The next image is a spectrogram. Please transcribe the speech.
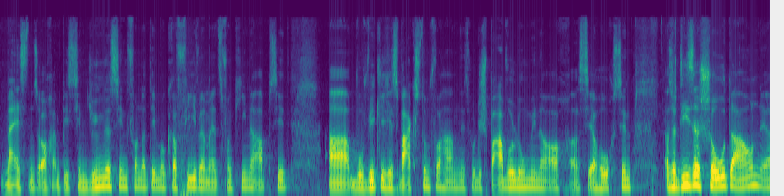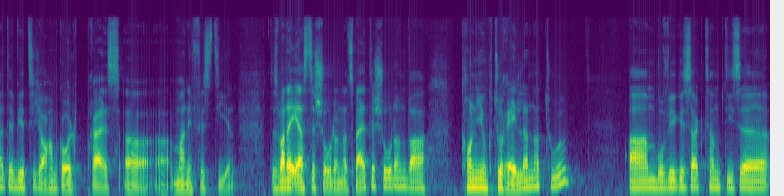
meistens auch ein bisschen jünger sind von der Demografie, wenn man jetzt von China absieht, äh, wo wirkliches Wachstum vorhanden ist, wo die Sparvolumina auch äh, sehr hoch sind. Also dieser Showdown, ja, der wird sich auch am Goldpreis manifestieren. Das war der erste Showdown. Der zweite Showdown war konjunktureller Natur, ähm, wo wir gesagt haben, diese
